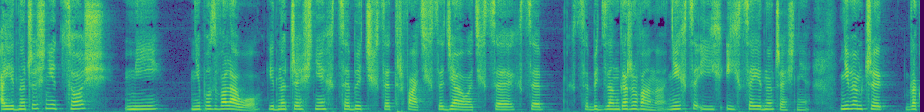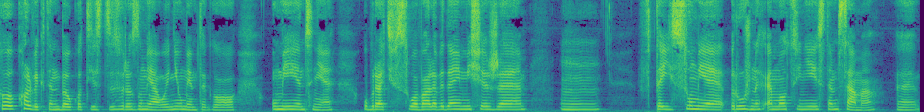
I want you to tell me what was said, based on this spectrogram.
a jednocześnie coś mi nie pozwalało. Jednocześnie chcę być, chcę trwać, chcę działać, chcę, chcę, chcę być zaangażowana. Nie chcę ich i chcę jednocześnie. Nie wiem, czy dla kogokolwiek ten bełkot jest zrozumiały, nie umiem tego umiejętnie ubrać w słowa, ale wydaje mi się, że. Mm, w tej sumie różnych emocji nie jestem sama. E,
